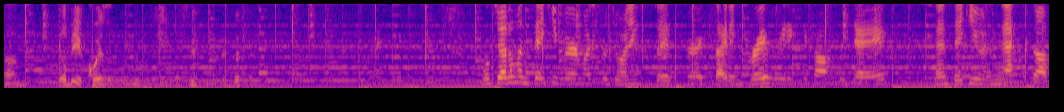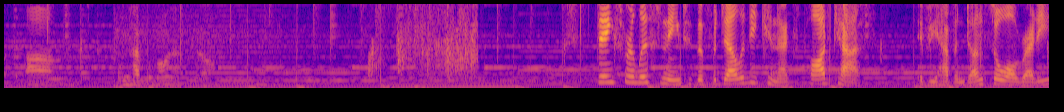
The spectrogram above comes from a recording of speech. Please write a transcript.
Um, there'll be a quiz at the end of the day. But well, gentlemen, thank you very much for joining us today. It's very exciting. Great way to kick off the day. And thank you. And next up, um, we have Ramona. So thank you. Thanks for listening to the Fidelity Connects podcast. If you haven't done so already,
